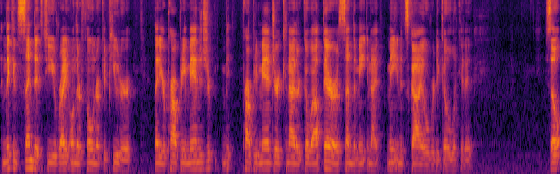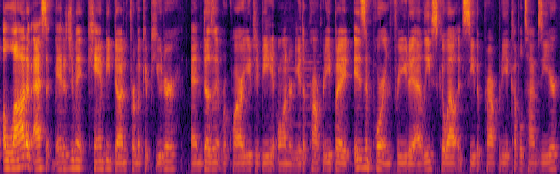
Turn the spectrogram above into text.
and they can send it to you right on their phone or computer. Then your property manager property manager can either go out there or send the maintenance maintenance guy over to go look at it. So a lot of asset management can be done from a computer and doesn't require you to be on or near the property but it is important for you to at least go out and see the property a couple times a year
